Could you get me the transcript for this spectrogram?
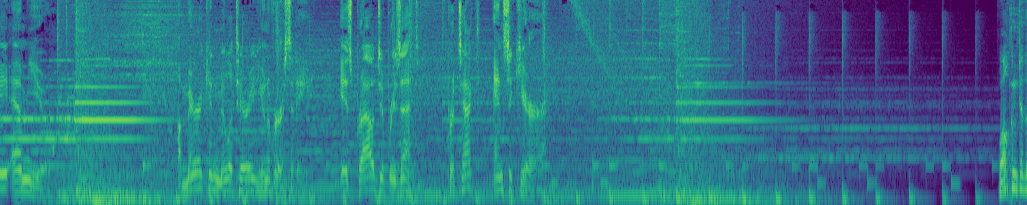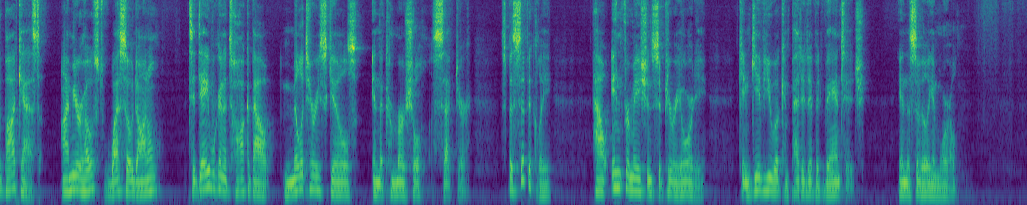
AMU, American Military University, is proud to present Protect and Secure. Welcome to the podcast. I'm your host, Wes O'Donnell. Today, we're going to talk about military skills in the commercial sector, specifically, how information superiority can give you a competitive advantage in the civilian world.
